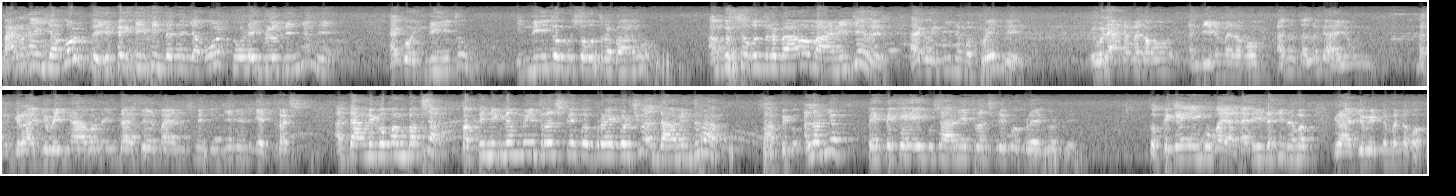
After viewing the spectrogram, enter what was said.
Para kay Yakult eh. Yung nagtitinda ng Yakult, kulay blue din yun eh. Ay ko, hindi ito. Hindi ito gusto kong trabaho. Ang gusto kong trabaho, manager eh. Ay ko, hindi naman pwede. Eh, wala naman ako, hindi naman ako, ano talaga, yung nakagraduate nga ako ng Industrial Management Engineer, eh, trans, ang dami ko pang baksak. Pag tinignan mo yung transcript of records ko, ang daming drop. Sabi ko, alam nyo, pepekein ko sana yung transcript of records eh. So, pikein ko kaya, dali-dali naman, graduate naman ako.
